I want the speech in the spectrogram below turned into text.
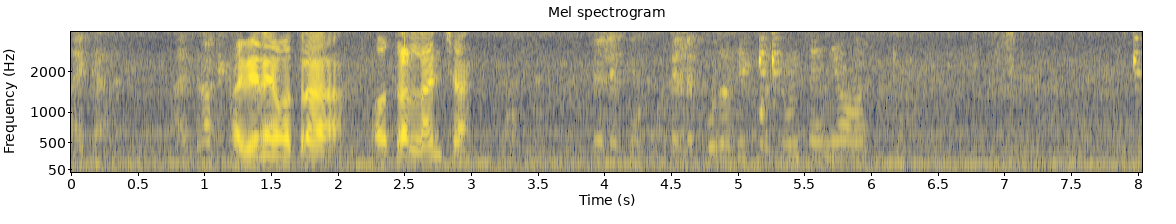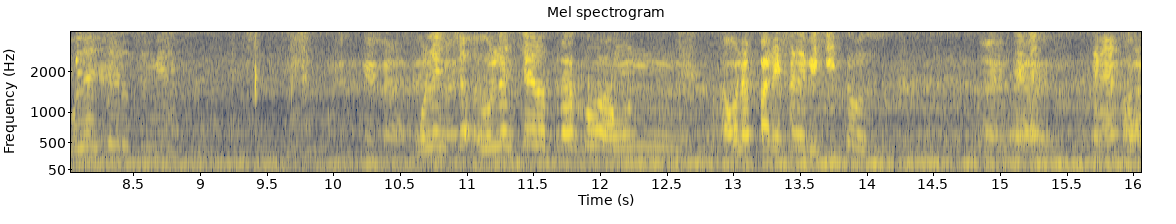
¡Hay, hay tráfico! Ahí viene otra, otra lancha. Se le, pu- se le puso así porque un señor. Un lanchero también. Un, lancha- un lanchero trajo a, un, a una pareja de viejitos. Tenían, tenían como.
